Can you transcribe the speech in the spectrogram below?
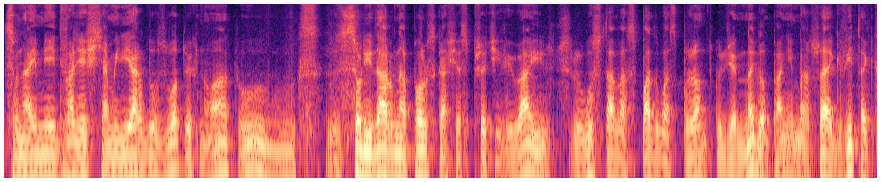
co najmniej 20 miliardów złotych. No a tu Solidarna Polska się sprzeciwiła i ustawa spadła z porządku dziennego. Pani marszałek Witek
